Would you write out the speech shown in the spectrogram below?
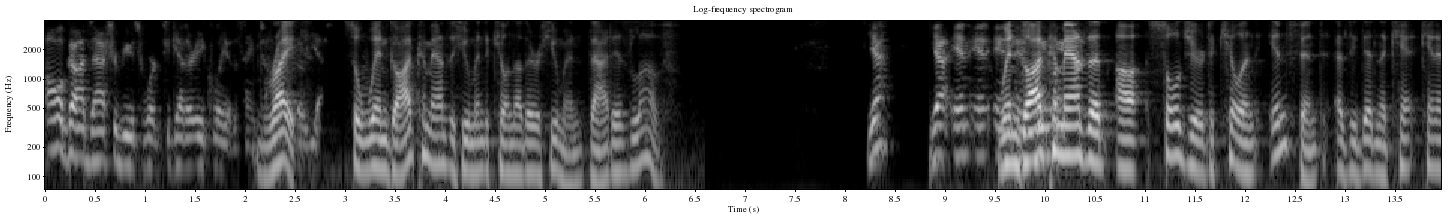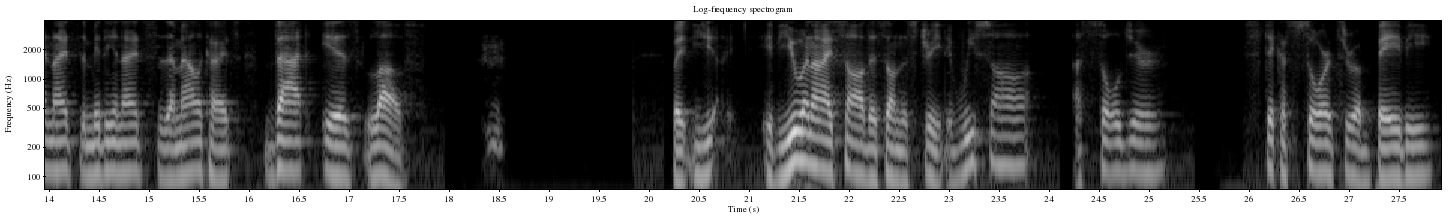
All God's attributes work together equally at the same time. Right. So, yes. So when God commands a human to kill another human, that is love. Yeah. Yeah. And, and, and when God commands a, a, soldier to kill an infant, as he did in the Can- Canaanites, the Midianites, the Amalekites, that is love. But you, if you and I saw this on the street, if we saw a soldier stick a sword through a baby,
